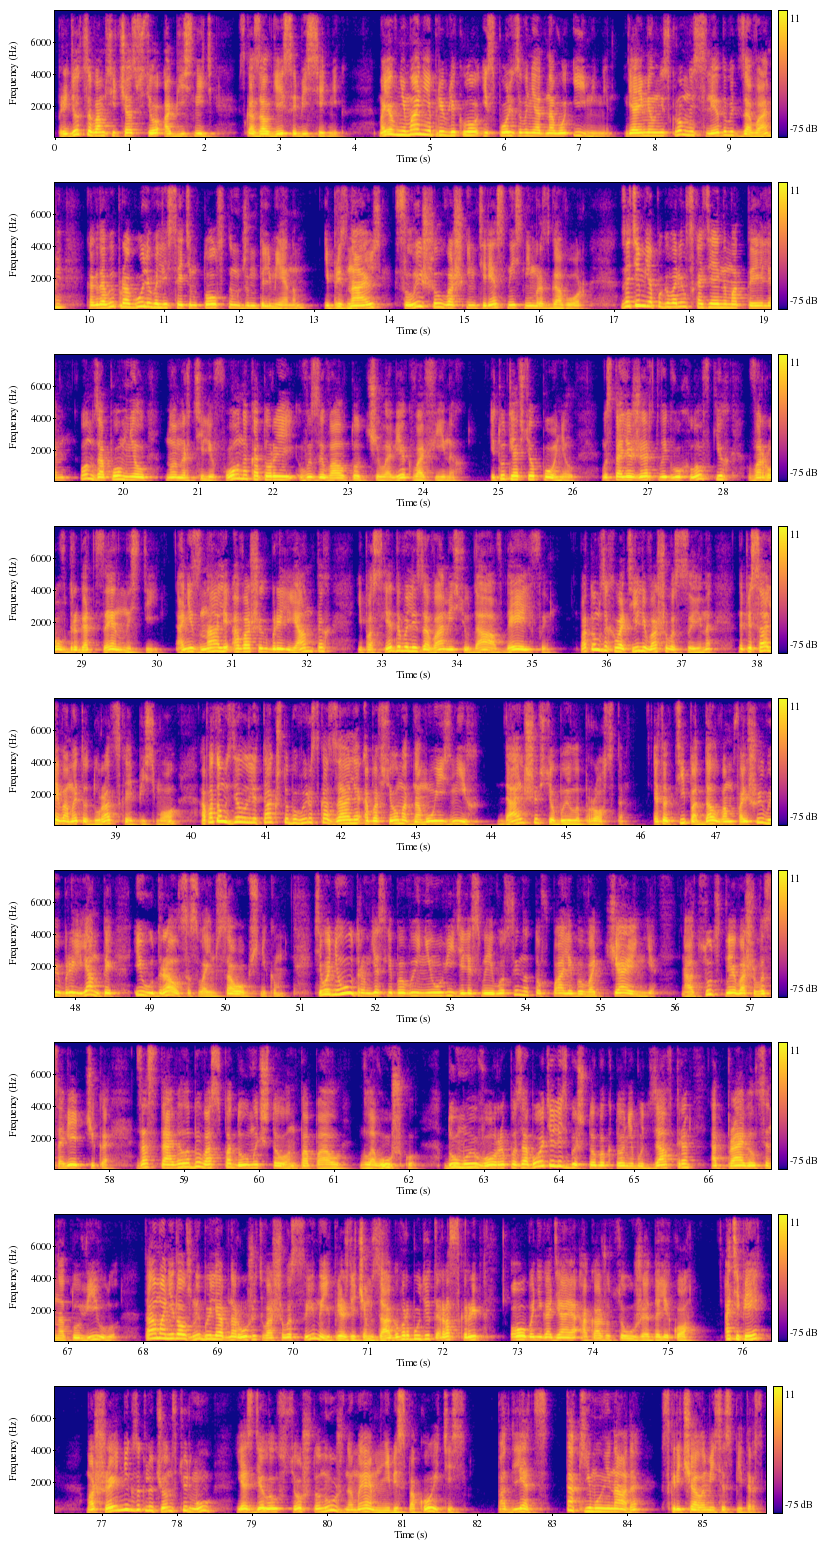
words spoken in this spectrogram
«Придется вам сейчас все объяснить», – сказал ей собеседник. Мое внимание привлекло использование одного имени. Я имел нескромность следовать за вами, когда вы прогуливались с этим толстым джентльменом, и, признаюсь, слышал ваш интересный с ним разговор. Затем я поговорил с хозяином отеля. Он запомнил номер телефона, который вызывал тот человек в Афинах. И тут я все понял. Вы стали жертвой двух ловких воров драгоценностей. Они знали о ваших бриллиантах – и последовали за вами сюда, в Дельфы. Потом захватили вашего сына, написали вам это дурацкое письмо, а потом сделали так, чтобы вы рассказали обо всем одному из них. Дальше все было просто. Этот тип отдал вам фальшивые бриллианты и удрал со своим сообщником. Сегодня утром, если бы вы не увидели своего сына, то впали бы в отчаяние, а отсутствие вашего советчика заставило бы вас подумать, что он попал в ловушку. Думаю, воры позаботились бы, чтобы кто-нибудь завтра отправился на ту виллу. Там они должны были обнаружить вашего сына, и прежде чем заговор будет раскрыт, оба негодяя окажутся уже далеко. А теперь? Мошенник заключен в тюрьму. Я сделал все, что нужно, мэм, не беспокойтесь. Подлец, так ему и надо, скричала миссис Питерс.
